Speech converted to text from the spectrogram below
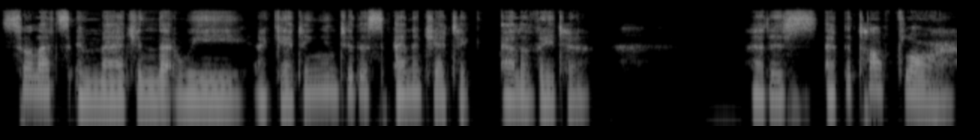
So let's imagine that we are getting into this energetic elevator that is at the top floor.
